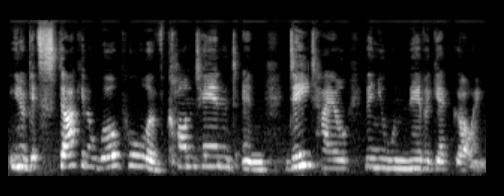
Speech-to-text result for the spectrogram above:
you know, get stuck in a whirlpool of content and detail, then you will never get going.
